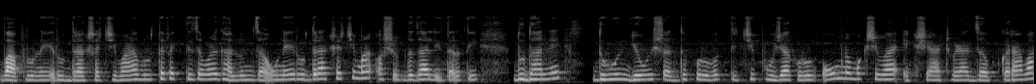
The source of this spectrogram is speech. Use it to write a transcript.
वापरू नये. रुद्राक्षाची माळ मृत व्यक्तीजवळ घालून जाऊ नये. रुद्राक्षाची माळ अशुद्ध झाली तर ती दुधाने धुवून घेऊन श्रद्धापूर्वक तिची पूजा करून ओम नमक शिवाय एकशे आठ वेळा जप करावा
